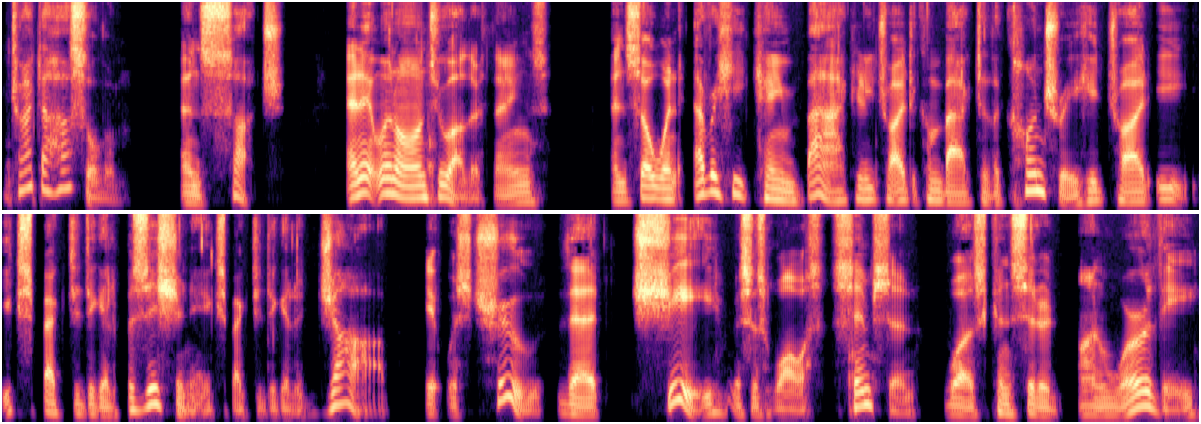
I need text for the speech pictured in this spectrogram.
He tried to hustle them and such. And it went on to other things. And so whenever he came back and he tried to come back to the country, he tried he expected to get a position, he expected to get a job. It was true that she, Mrs. Wallis Simpson, was considered unworthy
